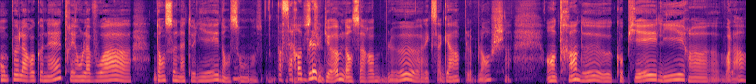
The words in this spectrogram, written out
On peut la reconnaître et on la voit euh, dans son atelier, dans son Dans sa robe bleue. studium, dans sa robe bleue, avec sa guimpe blanche, en train de euh, copier, lire, euh, voilà.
